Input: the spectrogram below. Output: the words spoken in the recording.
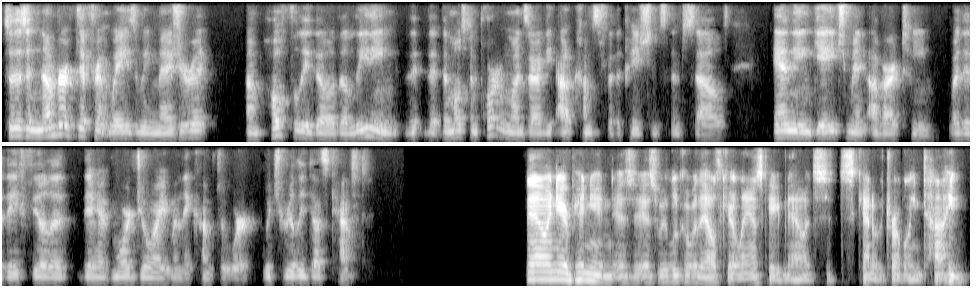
So there's a number of different ways we measure it. Um, hopefully, though, the leading, the, the most important ones are the outcomes for the patients themselves and the engagement of our team, whether they feel that they have more joy when they come to work, which really does count. Now, in your opinion, as as we look over the healthcare landscape now, it's it's kind of a troubling time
